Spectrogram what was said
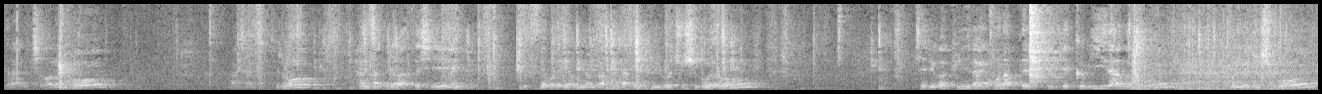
계란을 집어넣고 마찬가지로 항상 그래왔듯이 믹서볼의 옆면과 바닥을 긁어주시고요. 재료가 균일하게 혼합될 수 있게끔 2단으로 돌려주시고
